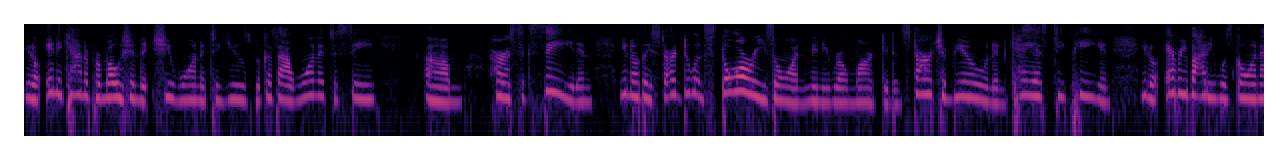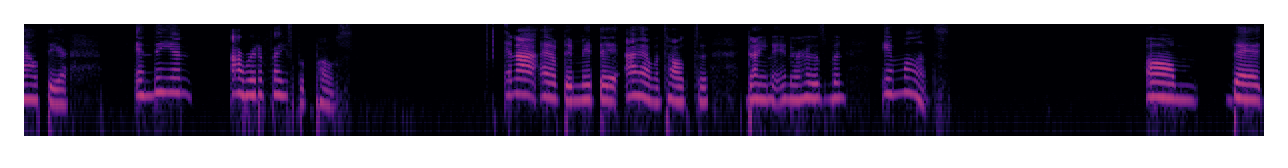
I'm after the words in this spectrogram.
you know, any kind of promotion that she wanted to use because I wanted to see um, her succeed. And, you know, they start doing stories on Minnyrow Market and Star Tribune and KSTP and, you know, everybody was going out there. And then I read a Facebook post and I have to admit that I haven't talked to Dana and her husband in months. Um, that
